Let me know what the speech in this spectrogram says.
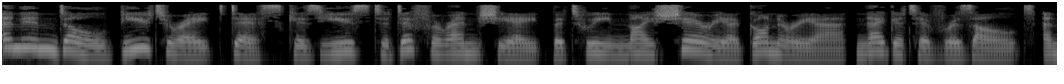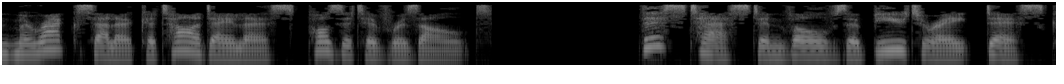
An indole butyrate disc is used to differentiate between Neisseria gonorrhea negative result and Moraxella catarrhalis positive result. This test involves a butyrate disc,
